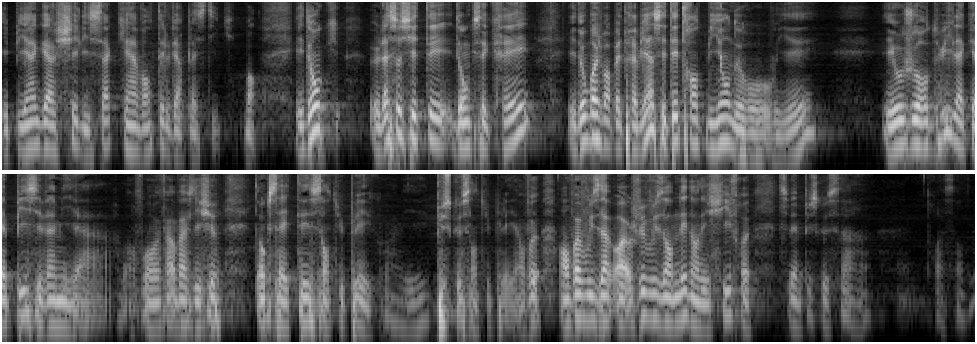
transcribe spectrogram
et puis un gars chez l'Issac qui a inventé le verre plastique. Bon. Et donc, euh, la société donc s'est créée, et donc moi je me rappelle très bien, c'était 30 millions d'euros, vous voyez. Et aujourd'hui, la CAPI, c'est 20 milliards. Donc, ça a été centuplé, plus que centuplé. On va, vous, je vais vous emmener dans des chiffres, c'est même plus que ça. 300. Hein.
